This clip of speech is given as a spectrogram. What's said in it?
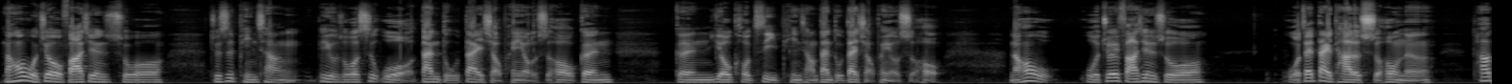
然后我就发现说，就是平常，比如说是我单独带小朋友的时候，跟跟 Yoko 自己平常单独带小朋友的时候，然后我就会发现说，我在带他的时候呢。他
